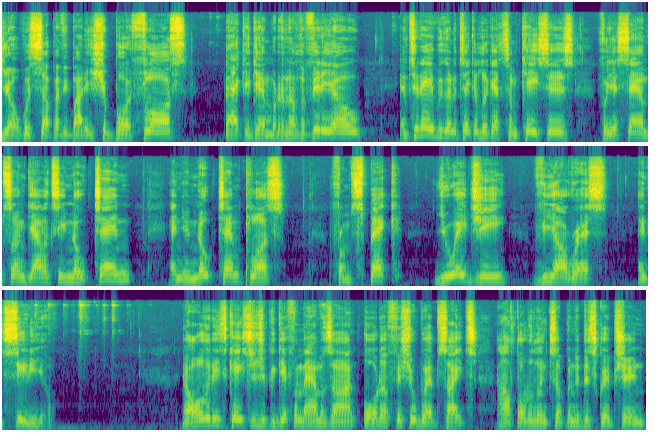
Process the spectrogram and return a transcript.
Yo, what's up, everybody? It's your boy Floss, back again with another video. And today we're going to take a look at some cases for your Samsung Galaxy Note 10 and your Note 10 Plus from Speck, UAG, VRS, and Seidio. Now, all of these cases you can get from Amazon or the official websites. I'll throw the links up in the description.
